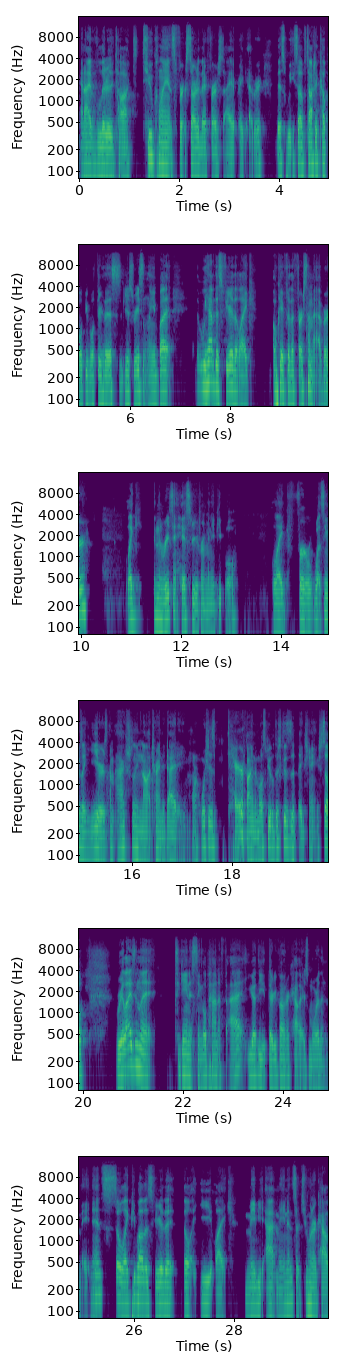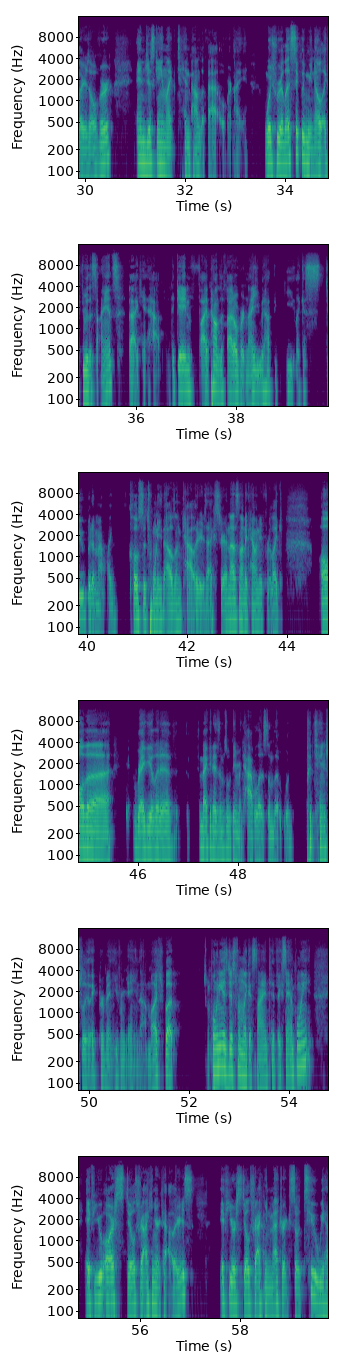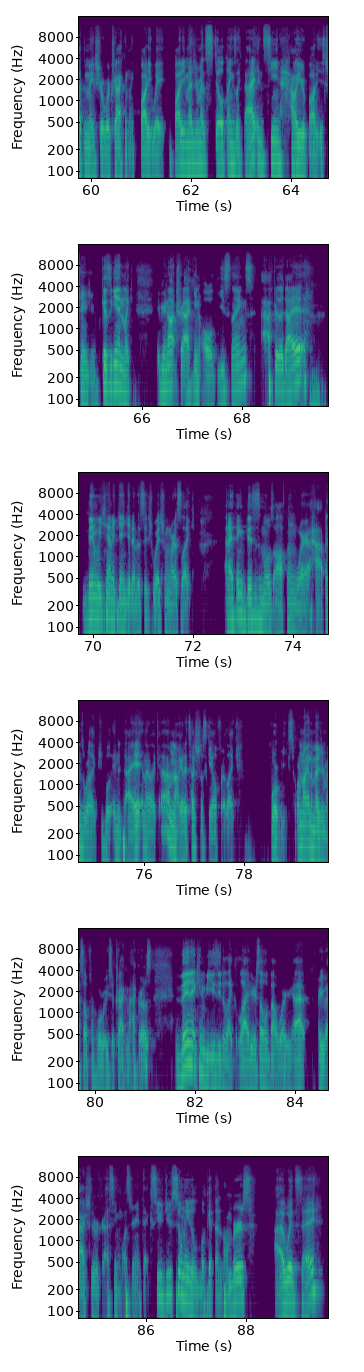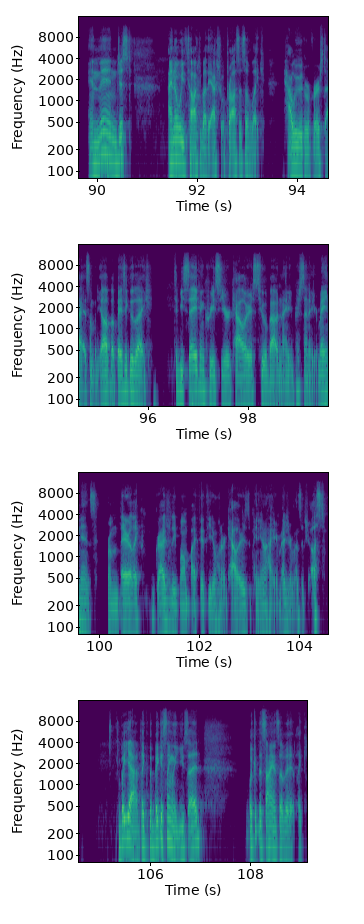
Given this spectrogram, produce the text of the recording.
and I've literally talked two clients for started their first diet break ever this week. So I've talked a couple people through this just recently, but we have this fear that like, okay, for the first time ever, like in the recent history for many people, like for what seems like years, I'm actually not trying to diet anymore, which is terrifying to most people just because it's a big change. So realizing that to gain a single pound of fat, you have to eat 3,500 calories more than maintenance. So like people have this fear that they'll eat like maybe at maintenance or 200 calories over and just gain like 10 pounds of fat overnight, which realistically we know like through the science that can't happen. To gain five pounds of fat overnight, you would have to eat like a stupid amount, like close to 20,000 calories extra. And that's not accounting for like all the regulative mechanisms with your metabolism that would potentially like prevent you from gaining that much. But point is just from like a scientific standpoint, if you are still tracking your calories, if you're still tracking metrics, so two, we have to make sure we're tracking like body weight, body measurements, still things like that, and seeing how your body is changing. Because again, like if you're not tracking all these things after the diet, then we can again get in the situation where it's like, and I think this is most often where it happens, where like people in a diet and they're like, oh, I'm not gonna touch the scale for like four weeks, or I'm not gonna measure myself for four weeks or track macros. Then it can be easy to like lie to yourself about where you're at. Are you actually regressing? What's your intake? So you do still need to look at the numbers, I would say, and then just I know we've talked about the actual process of like how we would reverse diet somebody up, but basically like to be safe, increase your calories to about 90% of your maintenance. From there, like gradually bump by 50 to 100 calories, depending on how your measurements adjust. But yeah, like the biggest thing that you said, look at the science of it. Like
